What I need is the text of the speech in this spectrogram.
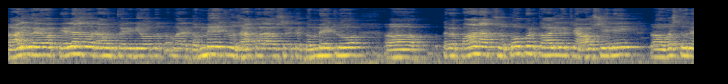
કાળીઓ એવા પહેલાં જો રાઉન્ડ કરી દેવો તો તમારે ગમે એટલું ઝાકળ આવશે કે ગમે એટલો તમે પાન આપશો તો પણ કાળીઓ ત્યાં આવશે નહીં. તો આ વસ્તુને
